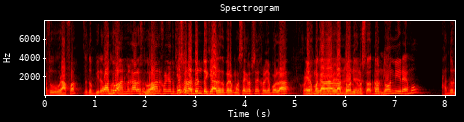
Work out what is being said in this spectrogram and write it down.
αδερφό του Ράφα. Δεν τον πήρα. Ο θα τον- Αντουάν, μεγάλος Αντουάν, χρόνια του Και στον πολλά. Αντώνη το Γιάλε εδώ πέρα που μας έγραψε, χρόνια πολλά. Χρόνια Έχουμε πολλά, κανένα άλλο βέβαια, ναι, Αντώνη ναι. γνωστό Αντώνη. Αντώνη Ρέμο. Αντώνη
